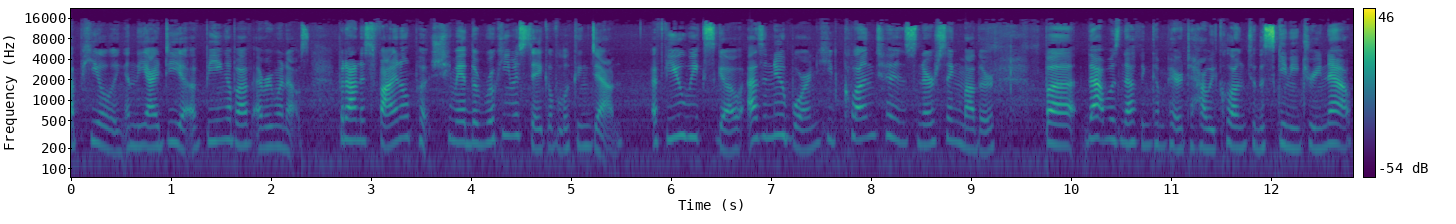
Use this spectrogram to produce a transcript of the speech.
appealing in the idea of being above everyone else. But on his final push, he made the rookie mistake of looking down. A few weeks ago, as a newborn, he'd clung to his nursing mother, but that was nothing compared to how he clung to the skinny tree now.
